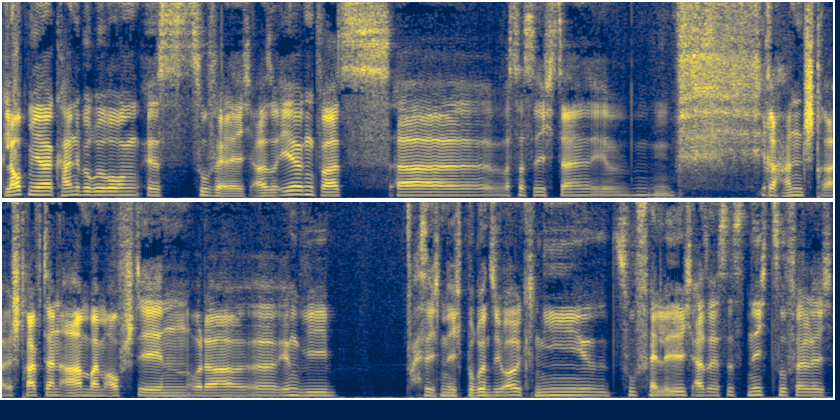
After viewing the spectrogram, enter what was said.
glaub mir, keine Berührung ist zufällig. Also irgendwas, was das ich, da, ihre Hand streif, streift deinen Arm beim Aufstehen oder äh, irgendwie, weiß ich nicht, berühren sie eure Knie zufällig. Also es ist nicht zufällig.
